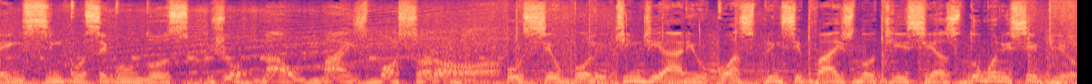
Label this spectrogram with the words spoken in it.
Em 5 segundos, Jornal Mais Mossoró. O seu boletim diário com as principais notícias do município.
